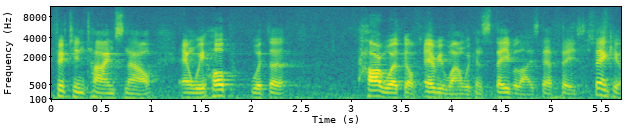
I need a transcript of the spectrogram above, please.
15 times now. And we hope with the hard work of everyone, we can stabilize that phase. Thank you.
